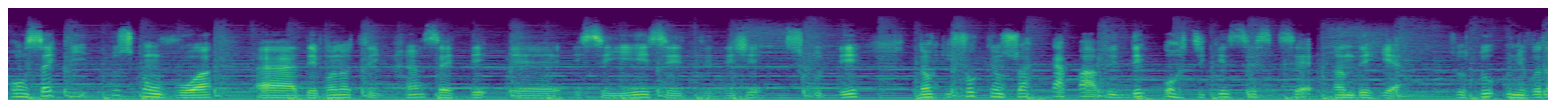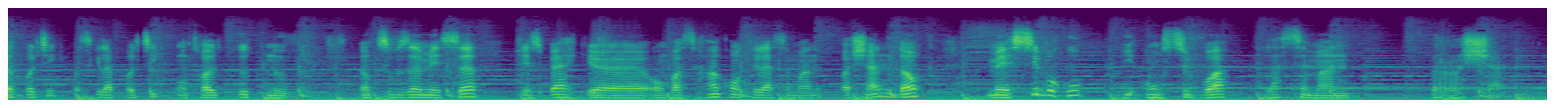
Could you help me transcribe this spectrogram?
qu'on sait que tout ce qu'on voit euh, devant notre écran, ça a été euh, essayé, ça a été déjà discuté. Donc, il faut qu'on soit capable de décortiquer ce que c'est en derrière surtout au niveau de la politique, parce que la politique contrôle toutes nos vies. Donc, si vous aimez ça, j'espère qu'on euh, va se rencontrer la semaine prochaine. Donc, merci beaucoup et on se voit la semaine prochaine.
